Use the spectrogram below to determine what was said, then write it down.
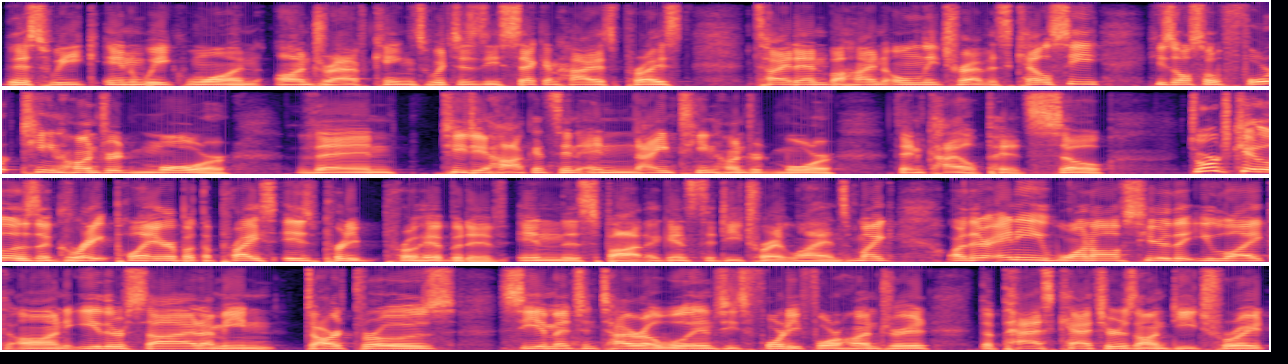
this week in week one on DraftKings, which is the second highest priced tight end behind only Travis Kelce. He's also 1,400 more than TJ Hockenson and 1,900 more than Kyle Pitts. So George Kittle is a great player, but the price is pretty prohibitive in this spot against the Detroit Lions. Mike, are there any one offs here that you like on either side? I mean, dart throws. See, you mentioned Tyrell Williams. He's 4,400. The pass catchers on Detroit.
